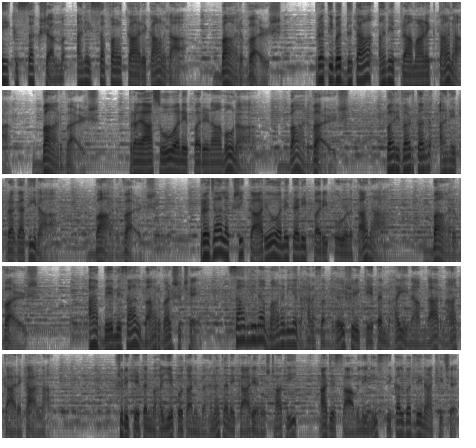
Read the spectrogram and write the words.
એક સક્ષમ અને સફળ કાર્યકાળના બાર વર્ષ. પ્રતિબદ્ધતા અને પ્રામાણિકતાના બાર વર્ષ. પ્રયાસો અને પરિણામોના બાર વર્ષ. પરિવર્તન અને પ્રગતિના બાર વર્ષ. પ્રજાલક્ષી કાર્યો અને તેની પરિપૂર્ણતાના બાર વર્ષ. આ બેમિસાલ બાર વર્ષ છે સાવલીના માનનીય ધારાસભ્ય શ્રી કેતનભાઈ ઇનામદારના કાર્યકાળના. શ્રી કેતનભાઈએ પોતાની મહેનત અને કાર્યનિષ્ઠાથી આજે સાવલીની સિકલ બદલી નાખી છે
